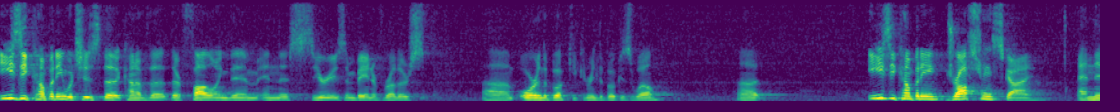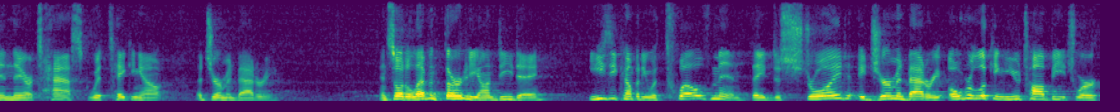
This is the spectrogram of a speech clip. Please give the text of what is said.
Easy Company, which is the kind of the, they're following them in this series in Band of Brothers, um, or in the book, you can read the book as well. Uh, Easy Company drops from the sky, and then they are tasked with taking out a German battery. And so at 11:30 on D-Day, Easy Company with 12 men, they destroyed a German battery overlooking Utah Beach where,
